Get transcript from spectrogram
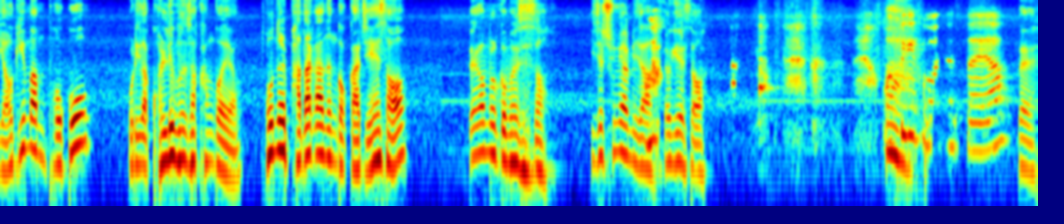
여기만 보고 우리가 권리 분석한 거예요. 돈을 받아가는 것까지 해서 매각물 거면서에서 이제 중요합니다. 여기에서 어떻게 구하셨어요? 네.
